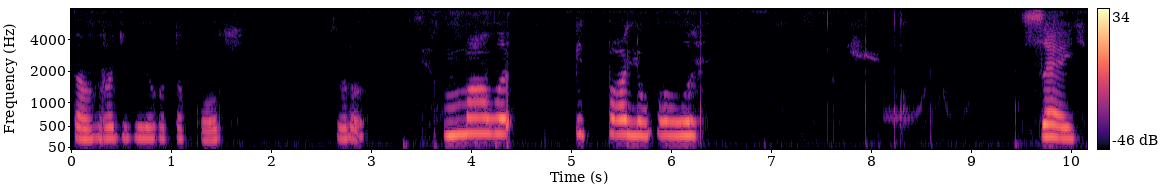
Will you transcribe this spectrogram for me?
Та, вроді би його також. Мало підпалювали. Цей.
